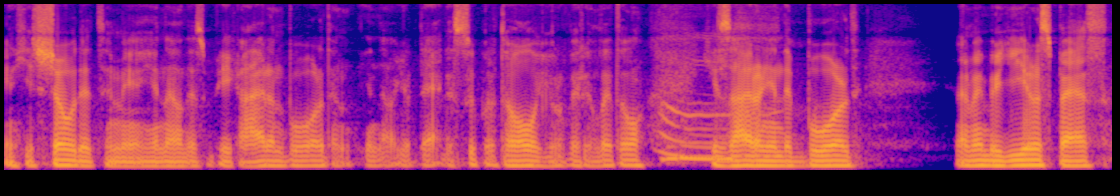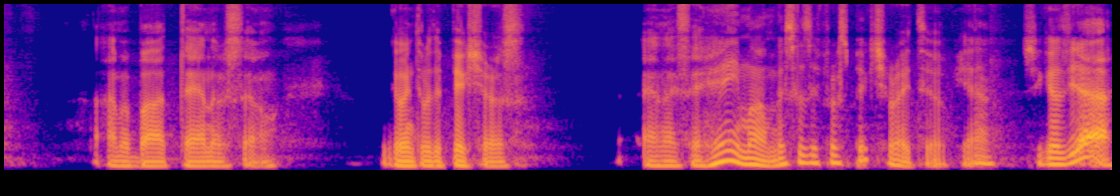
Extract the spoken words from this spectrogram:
and he showed it to me, you know, this big iron board. And, you know, your dad is super tall, you're very little. He's ironing the board. And I remember years pass. I'm about 10 or so, going through the pictures. And I say, hey, mom, this is the first picture I took. Yeah. She goes, yeah.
